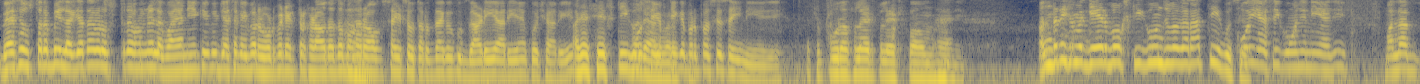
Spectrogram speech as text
वैसे उस तरफ़ भी लग जाता है पर उस तरफ़ हमने लगवाया नहीं है क्योंकि जैसे कई बार रोड पे ट्रैक्टर खड़ा होता है तो हाँ। रॉक साइड से उतरता है क्योंकि गाड़ी आ रही है कुछ आ रही है। अच्छा सेफ्टी को सेफ्टी के। पर्पज से सही नहीं है जी। अच्छा पूरा फ्लैट प्लेटफॉर्म है। अंदर इसमें गेयर बॉक्स की गूंज वगैरह आती है कुछ? कोई ऐसी गूंज नहीं है जी। मतलब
